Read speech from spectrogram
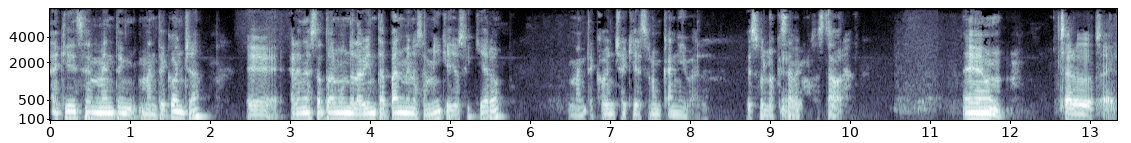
Aquí, dice Manteconcha. Eh, Ernesto, todo el mundo la avienta pan, menos a mí, que yo sí quiero. Manteconcha quiere ser un caníbal. Eso es lo que sabemos hasta ahora. Eh, Saludos a él.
